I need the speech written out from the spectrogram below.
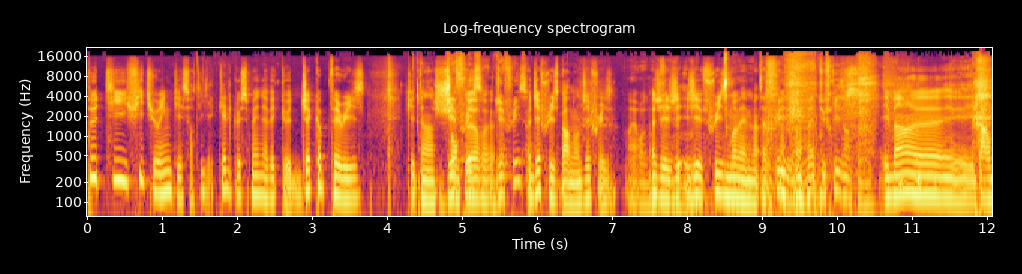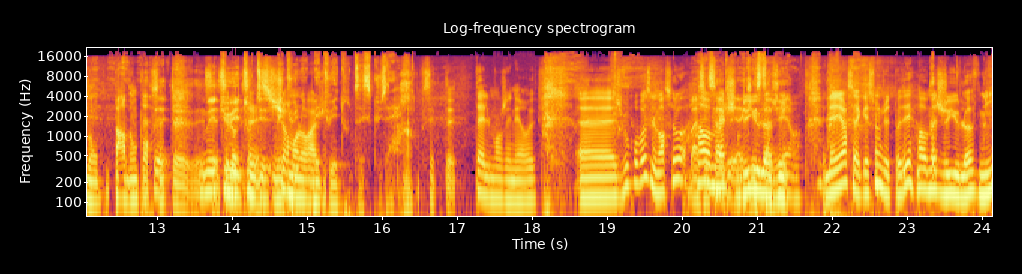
petit featuring qui est sorti il y a quelques semaines avec euh, Jacob Ferries, qui est un Jeffries. chanteur. euh, Jeffries euh, Jeffries, pardon, Jeffries. Ouais. Ah, j'ai- freeze moi-même. T'as freeze, ouais, tu un peu. Et ben, euh, pardon, pardon pour Mais- cette. mais tu es tout- sûrement tu es- l'orage. mais tu es tout excusé. Vous êtes euh, tellement généreux. Euh, je vous propose le morceau Bah, How ça, much do you love me D'ailleurs, c'est la question que je vais te poser. How much do you love me?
